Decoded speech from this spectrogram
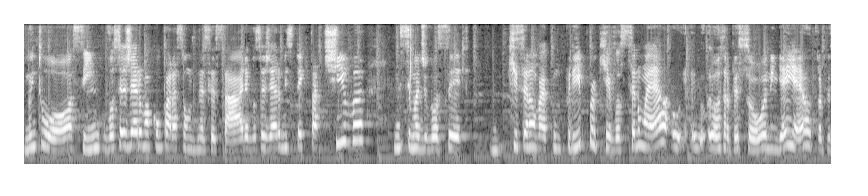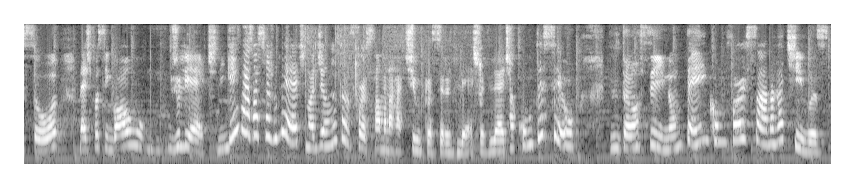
muito ó, assim. Você gera uma comparação desnecessária, você gera uma expectativa em cima de você que você não vai cumprir, porque você não é outra pessoa, ninguém é outra pessoa, né? Tipo assim, igual Juliette. Ninguém mais vai ser Juliette, não adianta forçar uma narrativa pra ser a Juliette. A Juliette aconteceu. Então, assim, não tem como forçar narrativas.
